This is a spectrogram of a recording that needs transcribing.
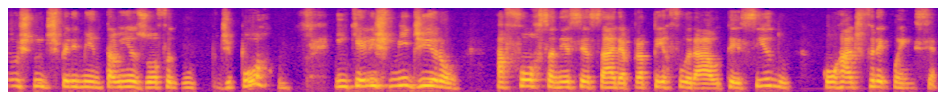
Um estudo experimental em esôfago de porco, em que eles mediram a força necessária para perfurar o tecido com radiofrequência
